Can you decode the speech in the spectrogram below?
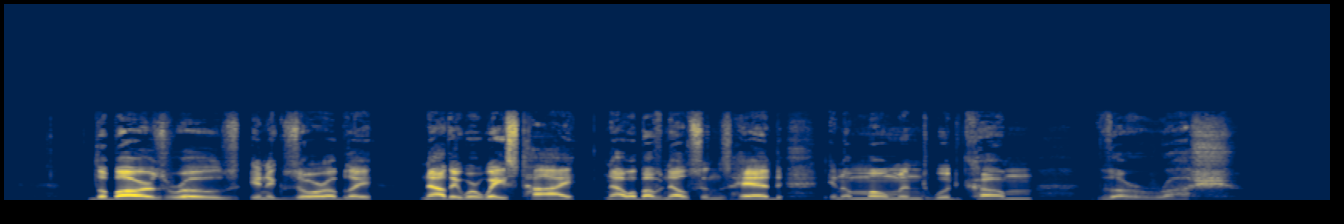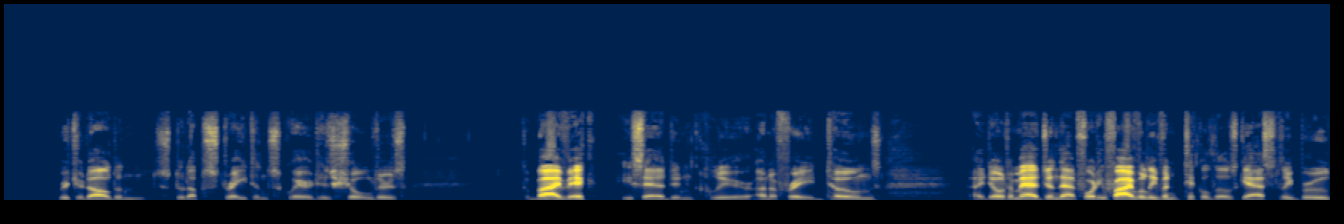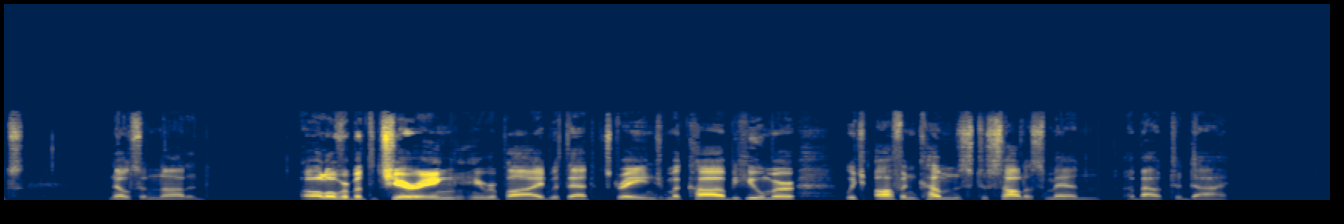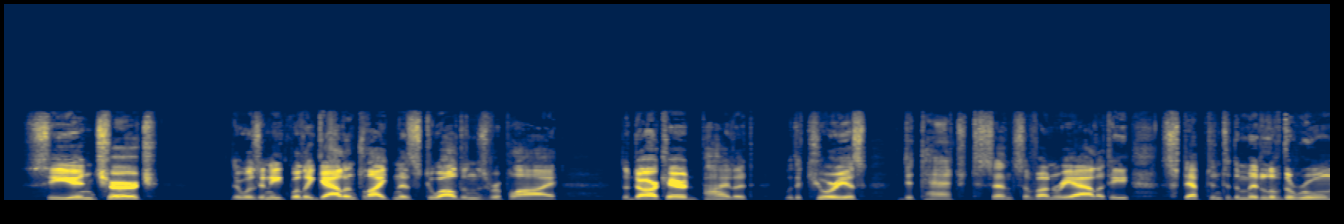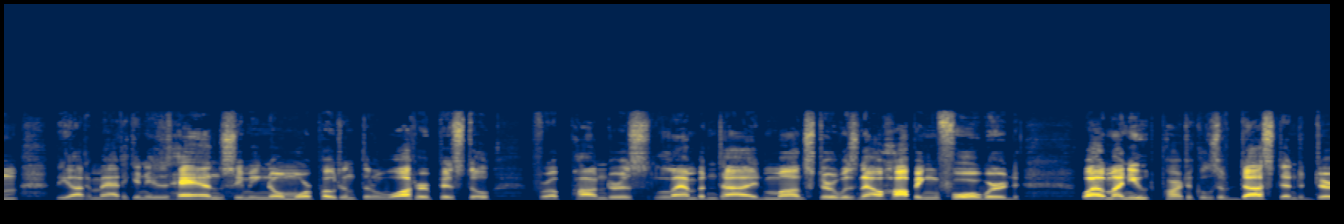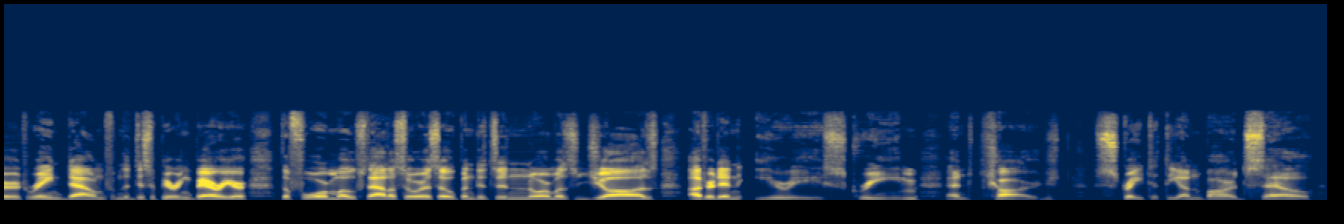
The bars rose inexorably. Now they were waist high, now above Nelson's head. In a moment would come the rush. Richard Alden stood up straight and squared his shoulders. "Goodbye, Vic," he said in clear, unafraid tones. "I don't imagine that forty five will even tickle those ghastly brutes." Nelson nodded. "All over but the cheering," he replied with that strange macabre humor which often comes to solace men about to die. "See in church." There was an equally gallant lightness to Alden's reply. The dark haired pilot, with a curious, detached sense of unreality, stepped into the middle of the room, the automatic in his hand seeming no more potent than a water pistol, for a ponderous, lambent-eyed monster was now hopping forward. While minute particles of dust and dirt rained down from the disappearing barrier, the foremost allosaurus opened its enormous jaws, uttered an eerie scream, and charged straight at the unbarred cell.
